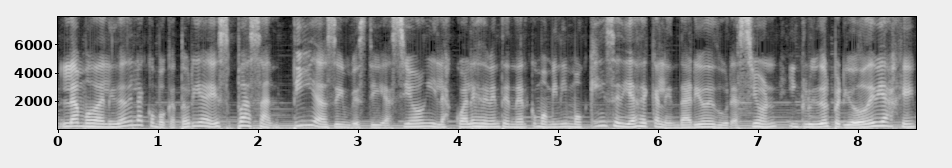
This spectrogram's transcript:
La modalidad de la convocatoria es pasantías de investigación y las cuales deben tener como mínimo 15 días de calendario de duración, incluido el periodo de viaje.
